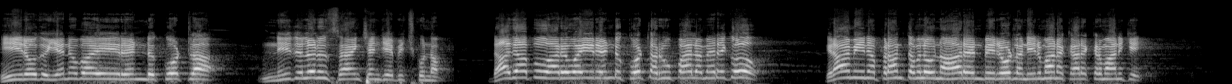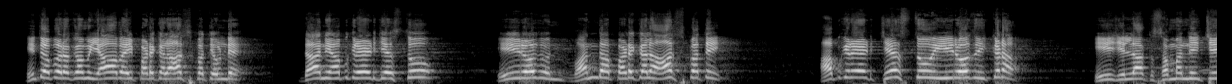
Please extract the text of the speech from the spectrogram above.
ఈరోజు ఎనభై రెండు కోట్ల నిధులను శాంక్షన్ చేపించుకున్నాం. దాదాపు అరవై రెండు కోట్ల రూపాయల మేరకు గ్రామీణ ప్రాంతంలో ఉన్న ఆర్ఎన్బి రోడ్ల నిర్మాణ కార్యక్రమానికి ఇంతపూర్వకం యాభై పడకల ఆసుపత్రి ఉండే. దాన్ని అప్గ్రేడ్ చేస్తూ ఈరోజు వంద పడకల ఆసుపత్రి అప్గ్రేడ్ చేస్తూ ఈరోజు ఇక్కడ ఈ జిల్లాకు సంబంధించి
